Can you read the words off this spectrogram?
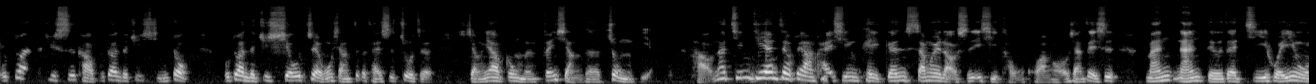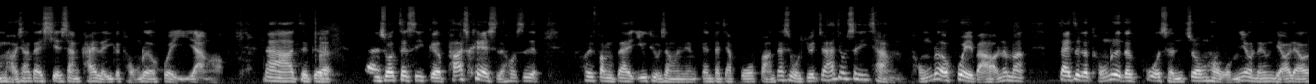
不断的去思考，不断的去行动，不断的去修正。我想这个才是作者想要跟我们分享的重点。好，那今天就非常开心，可以跟三位老师一起同框哦。我想这也是蛮难得的机会，因为我们好像在线上开了一个同乐会一样哦。那这个虽然说这是一个 podcast，或是会放在 YouTube 上面跟大家播放，但是我觉得它就是一场同乐会吧。哈，那么在这个同乐的过程中哈，我们又能聊聊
